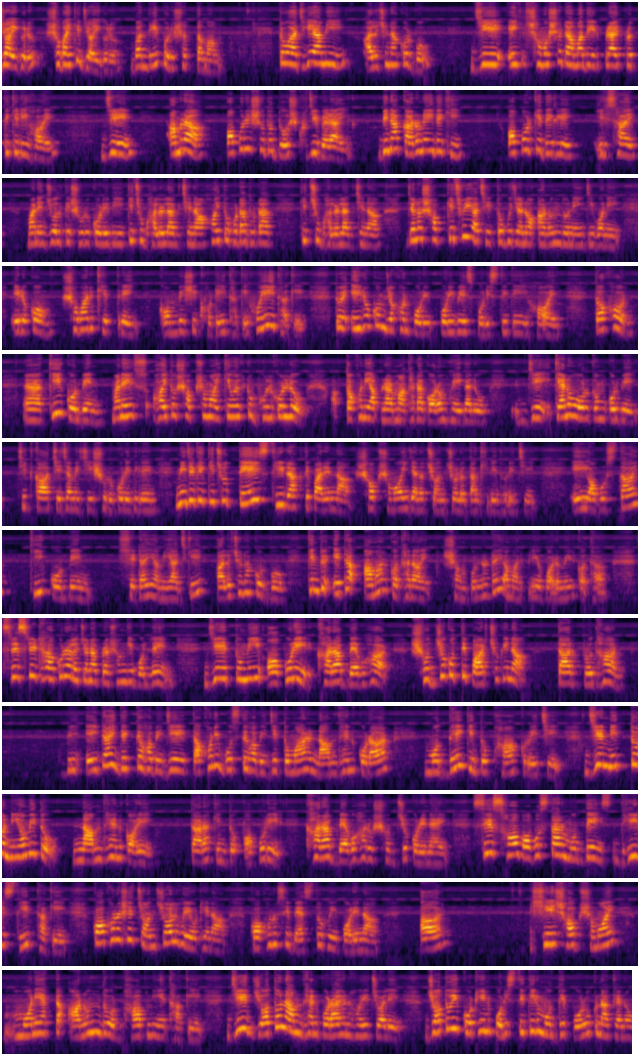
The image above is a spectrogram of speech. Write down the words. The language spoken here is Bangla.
জয়গুরু সবাইকে জয়গুরু বন্দে পুরুষোত্তমম। তো আজকে আমি আলোচনা করব যে এই সমস্যাটা আমাদের প্রায় প্রত্যেকেরই হয়, যে আমরা অপরের শুধু দোষ খুঁজে বেড়াই, বিনা কারণেই দেখি অপরকে দেখলে ঈর্ষায় মানে জ্বলতে শুরু করে দিই, কিছু ভালো লাগছে না, হয়তো হঠাৎ হঠাৎ কিছু ভালো লাগছে না। যেন সব কিছুই আছে, তবু যেন আনন্দ নেই জীবনে। এরকম সবার ক্ষেত্রেই কম বেশি ঘটেই থাকে, হয়েই থাকে। তো এই রকম যখন পরি, পরিবেশ, পরিস্থিতি হয়, তখন কি করবেন? মানে হয়তো সব সময় কেউ একটু ভুল করলেও আপ- তখনই আপনার মাথাটা গরম হয়ে গেল। যে কেন ওরকম করবে? চিৎকার, চেঁচামেচি শুরু করে দিলেন। নিজেকে কিছুতেই স্থির রাখতে পারেন না। সব সময় যেন চঞ্চলতা ঘিরে ধরেছে। এই অবস্থায় কি করবেন? সেটাই আমি আজকে আলোচনা করব। কিন্তু এটা আমার কথা নয়, সম্পূর্ণটাই আমার প্রিয় পরমের কথা। শ্রী শ্রী ঠাকুর আলোচনা প্রসঙ্গে বললেন যে, তুমি অপরের খারাপ ব্যবহার সহ্য করতে পারছ কি না? তার প্রধান। এইটাই দেখতে হবে যে, তখনই বুঝতে হবে যে, তোমার নাম ধ্যান করার মধ্যেই কিন্তু ফাঁক রয়েছে। যে নিত্য নিয়মিত নাম ধ্যান করে, তারা কিন্তু অপরের খারাপ ব্যবহারও সহ্য করে নেয়। সে সব অবস্থার মধ্যেই ধীর স্থির থাকে। কখনো সে চঞ্চল হয়ে ওঠে না, কখনো সে ব্যস্ত হয়ে পড়ে না। আর সে সব সময় মনে একটা আনন্দর ভাব নিয়ে থাকে। যে যত নাম ধ্যান পরায়ণ হয়ে চলে, যতই কঠিন পরিস্থিতির মধ্যে পড়ুক না কেন,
